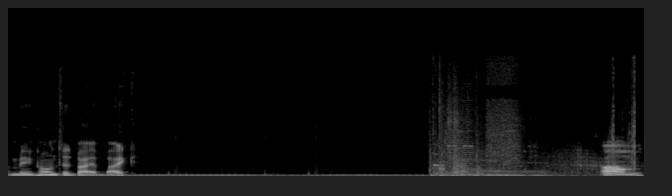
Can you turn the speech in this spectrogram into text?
I'm being haunted by a bike. Um.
